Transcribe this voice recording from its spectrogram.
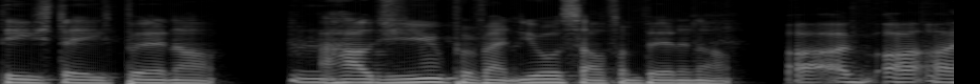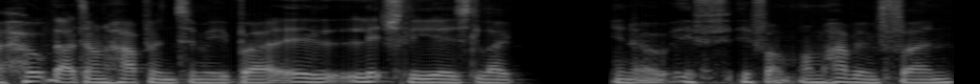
these days burn out. mm. How do you prevent yourself from burning out? I, I I hope that don't happen to me, but it literally is like, you know, if if I'm, I'm having fun,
